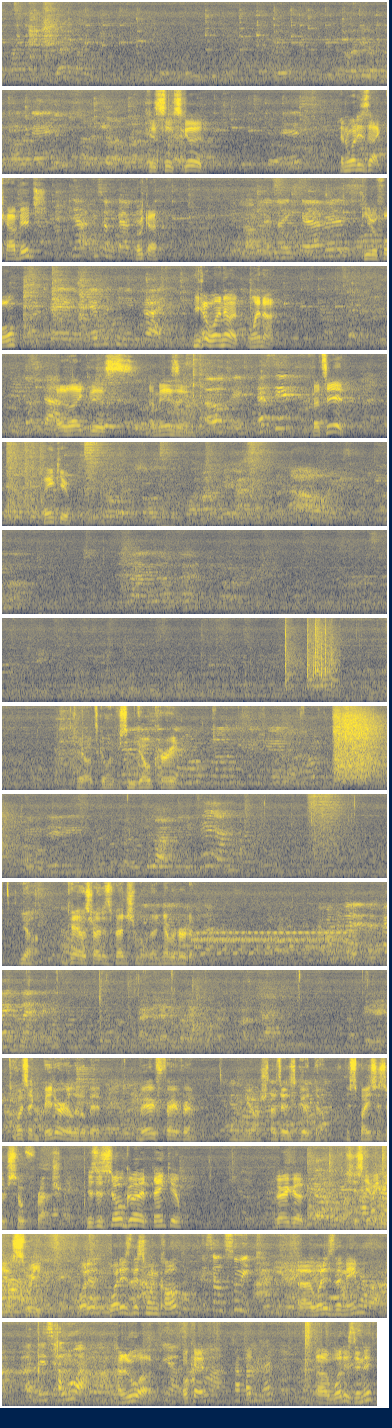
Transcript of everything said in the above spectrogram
Okay. This looks good. This. And what is that? Cabbage? Yeah, this one cabbage. Okay. Okay, like cabbage. Beautiful. Everything you try. Yeah, why not? Why not? I like this. Amazing. Okay, that's it. That's it. Thank you. Okay, let's go in for some goat curry. Yeah. Okay, let's try this vegetable that I never heard of. Oh, it's like bitter a little bit. Very fragrant. Oh my gosh, that is good though. The spices are so fresh. This is so good. Thank you. Very good. She's giving me a sweet. What is what is this one called? This one's sweet. Uh, what is the name? Uh, this halua. Halua. Yeah. Okay. halwa. Uh, what is in it?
